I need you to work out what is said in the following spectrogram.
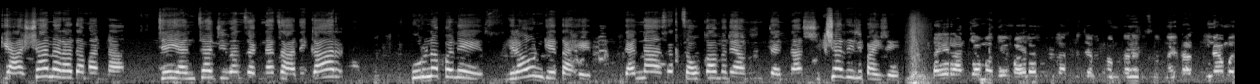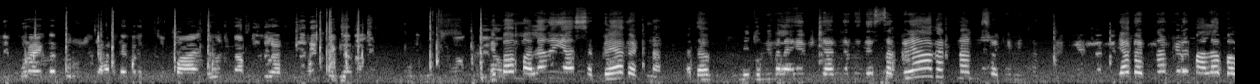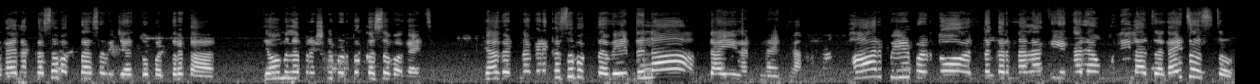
की अशा नराधमांना जे यांचा जीवन जगण्याचा अधिकार पूर्णपणे हिरावून घेत आहेत त्यांना असं चौकामध्ये आणून त्यांना शिक्षा दिली पाहिजे. काही राज्यामध्ये महिलांवरील अत्याचार थांबताना दिसत नाहीत. आज पुण्यामध्ये पुन्हा एकदा तरुणीची हत्या करत तिचे पाय दिवस कापून तिला नदीत फेकण्यात आले. हे मला ना या सगळ्या घटना आता मी तुम्ही मला हे विचारलं तर ते सगळ्या घटनांसाठी मी सांगते. या घटनांकडे मला बघायला कसं बघता असं विचारतो पत्रकार तेव्हा मला प्रश्न पडतो कसं बघायचं? या घटनाकडे कसं बघतं? वेदनादायी घटना आहेत ह्या फार पीळ पडतो अंतकरणाला की एखाद्या मुलीला जगायचं असतं.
